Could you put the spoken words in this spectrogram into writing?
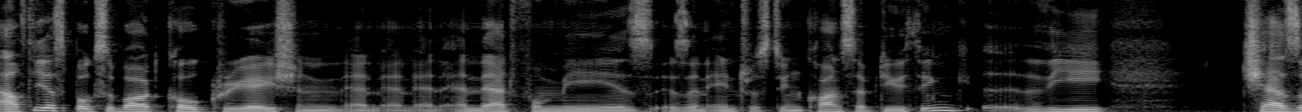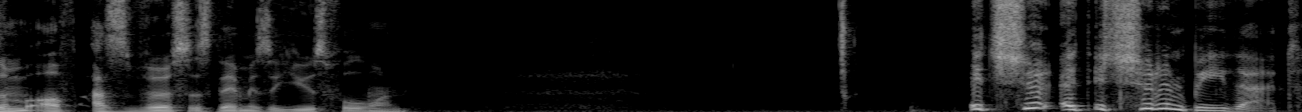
Althea spoke about co-creation, and, and, and that for me is, is an interesting concept. Do you think the chasm of us versus them is a useful one? It should it, it shouldn't be that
